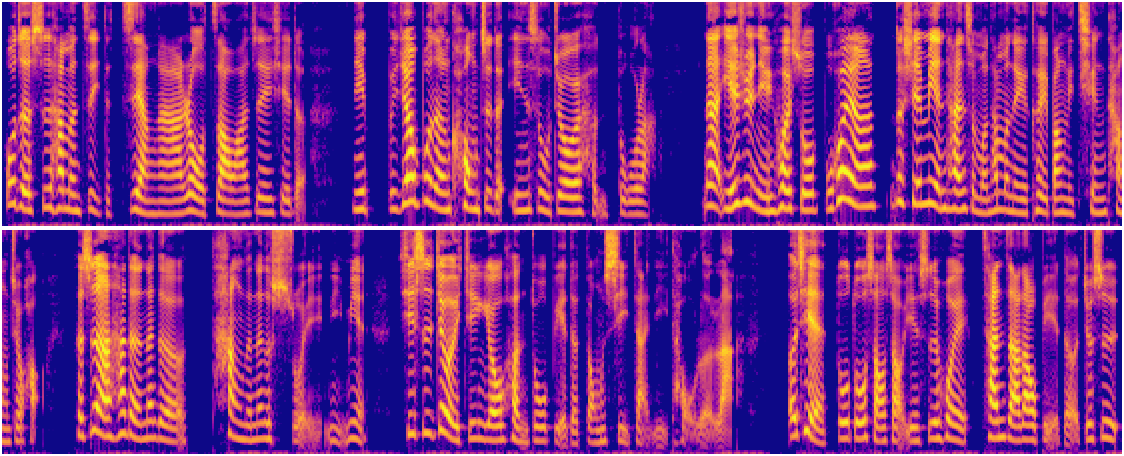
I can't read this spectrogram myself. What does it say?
或者是他们自己的酱啊、肉燥啊这一些的，你比较不能控制的因素就会很多啦。那也许你会说不会啊，那些面摊什么，他们也可以帮你清烫就好。可是啊，它的那个烫的那个水里面，其实就已经有很多别的东西在里头了啦，而且多多少少也是会掺杂到别的，就是。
